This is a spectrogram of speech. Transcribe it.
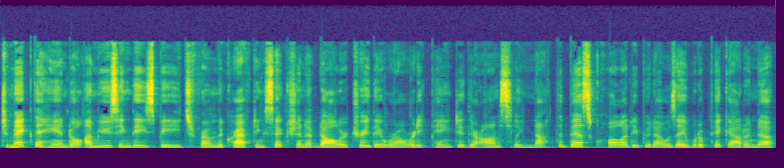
To make the handle, I'm using these beads from the crafting section at Dollar Tree. They were already painted. They're honestly not the best quality, but I was able to pick out enough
